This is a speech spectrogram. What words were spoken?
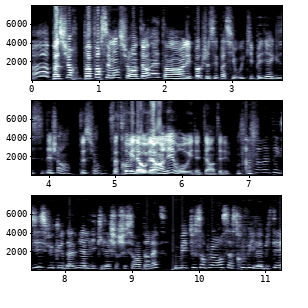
Ah, pas sur, pas forcément sur Internet. Hein. À l'époque, je sais pas si Wikipédia existait déjà. Hein. Attention. Ça se trouve, il a ouvert un livre où il était intelligent. Internet existe vu que Daniel dit qu'il a cherché sur Internet, mais tout simplement ça se trouve il habitait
